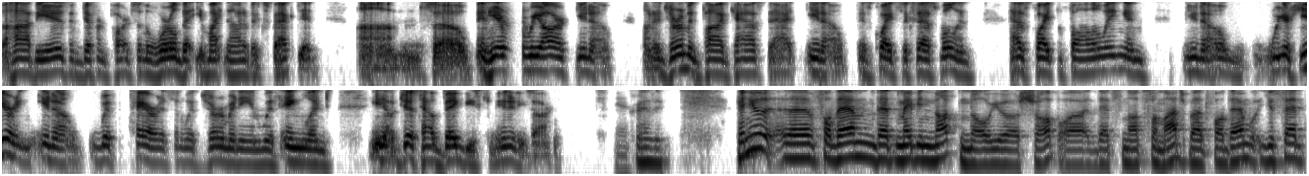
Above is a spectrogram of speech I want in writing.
the hobby is in different parts of the world that you might not have expected. Um, so, and here we are, you know, on a German podcast that, you know, is quite successful and has quite the following. And, you know, we're hearing, you know, with Paris and with Germany and with England, you know, just how big these communities are. Yes. Crazy. Can you, uh, for them that maybe not know your shop or that's not so much, but for them, you said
